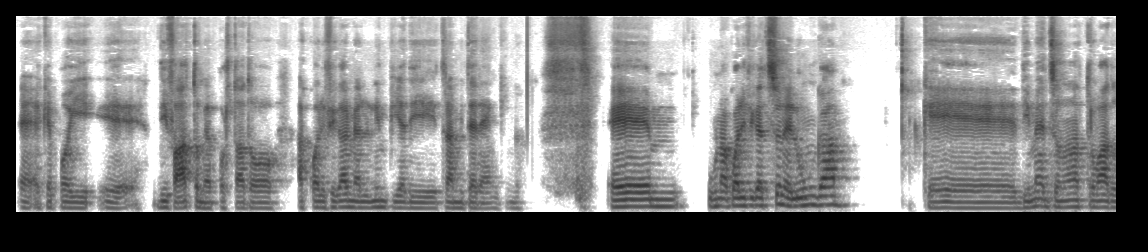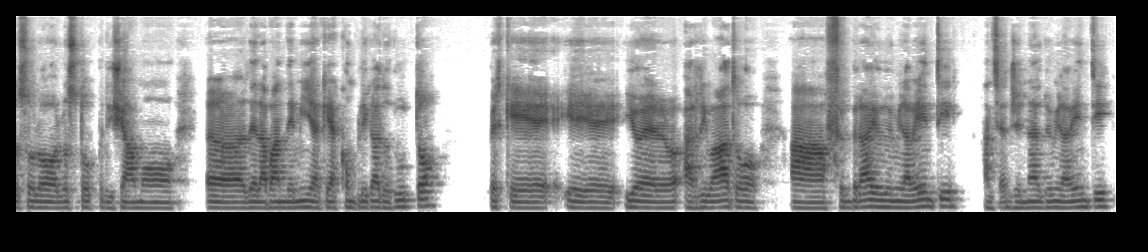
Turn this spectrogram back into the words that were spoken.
eh, che poi eh, di fatto mi ha portato a qualificarmi alle Olimpiadi tramite ranking. E, ehm, una qualificazione lunga che di mezzo non ha trovato solo lo stop, diciamo, eh, della pandemia che ha complicato tutto, perché eh, io ero arrivato a febbraio 2020, anzi a gennaio 2020,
